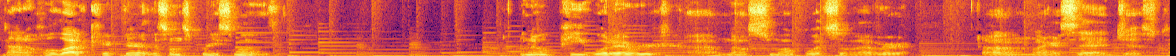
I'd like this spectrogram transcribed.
not a whole lot of kick there. This one's pretty smooth. No peat, whatever. Um, no smoke whatsoever. Um, like I said, just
